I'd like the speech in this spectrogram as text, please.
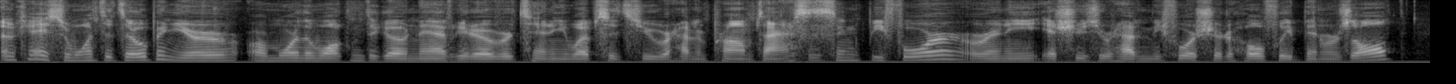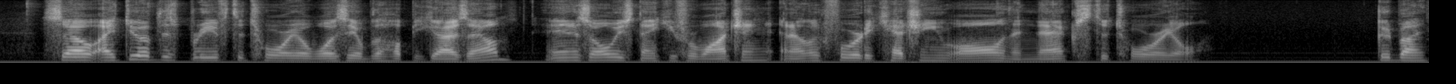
Okay, so once it's open, you're are more than welcome to go navigate over to any websites you were having problems accessing before or any issues you were having before should have hopefully been resolved. So I do hope this brief tutorial was able to help you guys out. And as always, thank you for watching, and I look forward to catching you all in the next tutorial. Goodbye.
